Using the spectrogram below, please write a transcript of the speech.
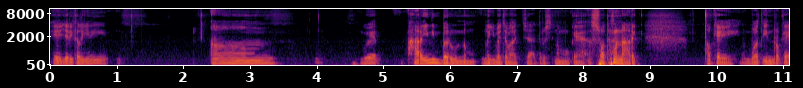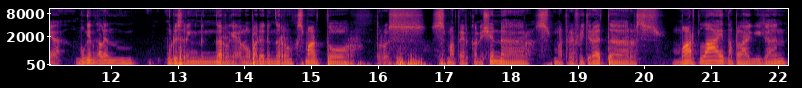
Ya, jadi kali ini um, gue hari ini baru nemu, lagi baca-baca terus nemu kayak sesuatu menarik. Oke, okay, buat intro kayak mungkin kalian udah sering denger kayak lo pada denger smart door, terus smart air conditioner, smart refrigerator, smart light apalagi kan.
